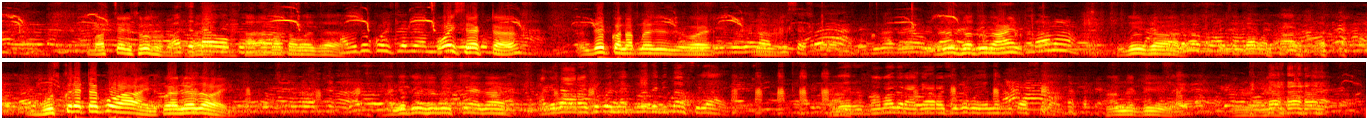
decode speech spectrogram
কো- বাচ্চাটি ছোট ছোট। আমি তো কইছিলাম আমি একটা। দেখুন আপনার যে বুঝ করে একটা কোয়াইন কোয়া লয়ে যায় আগে তো আড়াইশো কই আসছিলাম। আগে আড়াইশো তো কই আসছিলাম।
